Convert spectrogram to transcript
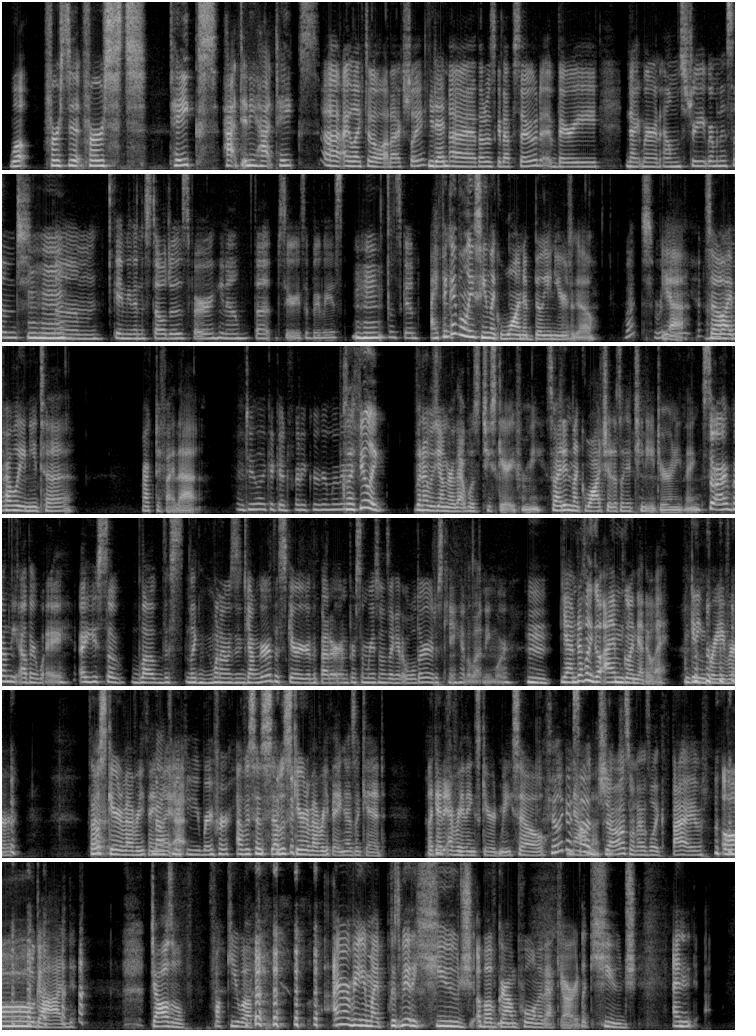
What first first takes? Hot any hot takes? Uh, I liked it a lot, actually. You did? Uh, I thought it was a good episode. Very Nightmare on Elm Street reminiscent. Mhm. Um, gave me the nostalgias for, you know, that series of movies. Mhm. That's good. I think I've only seen like one a billion years ago. What? Really? Yeah. So I Oh. probably need to rectify that I do like a good Freddy Krueger movie. cuz I feel like when I was younger that was too scary for me. So I didn't like watch it as like a teenager or anything. So I've gone the other way. I used to love this, like when I was younger, the scarier the better. And for some reason, as I get older, I just can't handle that anymore. Hmm. Yeah, I'm definitely go I'm going the other way. I'm getting braver. I was scared of everything. That's Like, I- making you braver. I was so I was scared of everything as a kid. Like I, everything scared me. So I feel like I saw I'm not so much. Jaws when I was like five. Oh God, Jaws will fuck you up. I remember being in my because we had a huge above ground pool in my backyard, like huge, and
